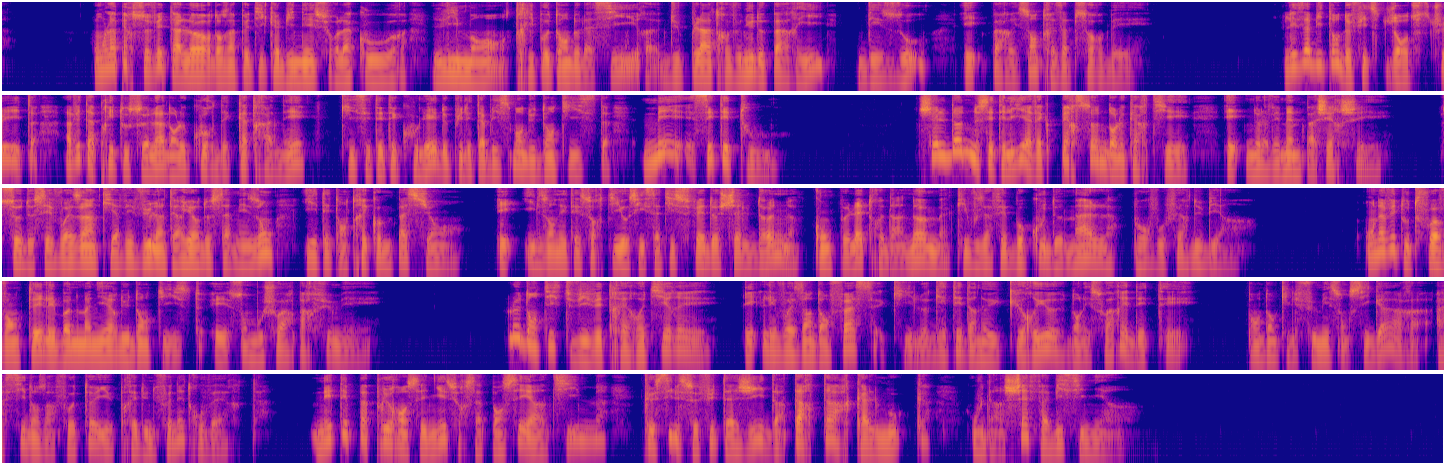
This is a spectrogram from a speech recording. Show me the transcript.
On l'apercevait alors dans un petit cabinet sur la cour, limant, tripotant de la cire, du plâtre venu de Paris, des os, et paraissant très absorbé. Les habitants de Fitzgeorge Street avaient appris tout cela dans le cours des quatre années qui s'étaient écoulées depuis l'établissement du dentiste, mais c'était tout. Sheldon ne s'était lié avec personne dans le quartier et ne l'avait même pas cherché. Ceux de ses voisins qui avaient vu l'intérieur de sa maison y étaient entrés comme patients, et ils en étaient sortis aussi satisfaits de Sheldon qu'on peut l'être d'un homme qui vous a fait beaucoup de mal pour vous faire du bien. On avait toutefois vanté les bonnes manières du dentiste et son mouchoir parfumé. Le dentiste vivait très retiré, et les voisins d'en face, qui le guettaient d'un œil curieux dans les soirées d'été, pendant qu'il fumait son cigare, assis dans un fauteuil près d'une fenêtre ouverte, n'étaient pas plus renseignés sur sa pensée intime que s'il se fût agi d'un tartare kalmouk ou d'un chef abyssinien.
